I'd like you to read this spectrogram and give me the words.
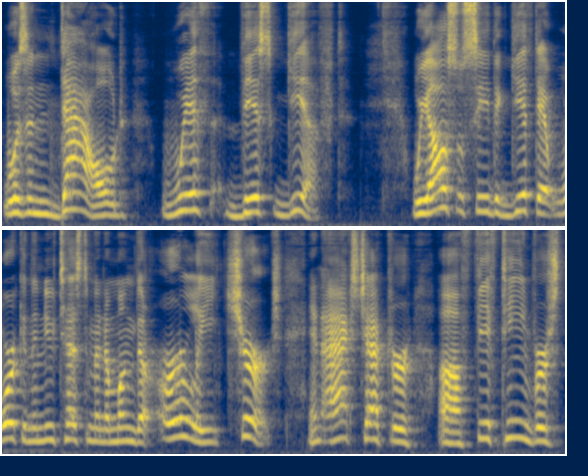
was endowed with this gift. We also see the gift at work in the New Testament among the early church. In Acts chapter uh, 15, verse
